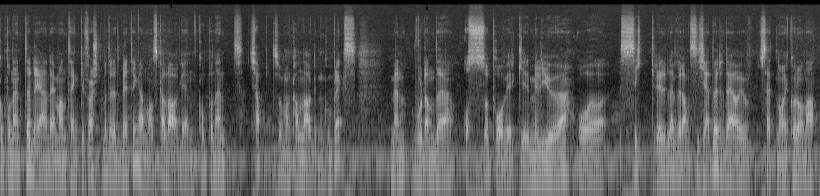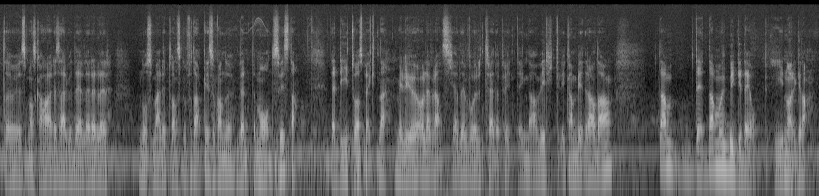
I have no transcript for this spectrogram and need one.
komponenter, det er det man tenker først med 3D-printing. At man skal lage en komponent kjapt, så man kan lage den kompleks. Men hvordan det også påvirker miljøet og sikrer leveransekjeder. Det har vi jo sett nå i korona, at hvis man skal ha reservedeler eller noe som er litt vanskelig å få tak i, så kan du vente månedsvis. Da. Det er de to aspektene, miljø og leveransekjeder, hvor 3D-printing da virkelig kan bidra. og da, da, det, da, må vi bygge det opp i Norge, da,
